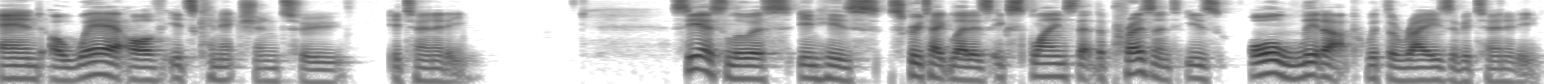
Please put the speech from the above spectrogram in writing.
and aware of its connection to eternity. C.S. Lewis, in his Screwtape Letters, explains that the present is all lit up with the rays of eternity.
